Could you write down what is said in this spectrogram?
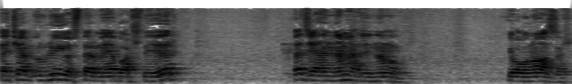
təkəbbürlü göstərməyə başlayır və cəhənnəm əhlindən olur. Yolunu azır.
